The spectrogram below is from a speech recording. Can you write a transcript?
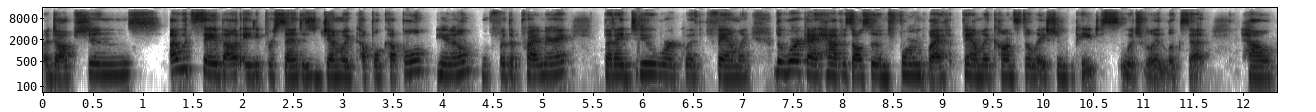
adoptions, I would say about 80% is generally couple couple, you know, for the primary, but I do work with family. The work I have is also informed by family constellation piece, which really looks at how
